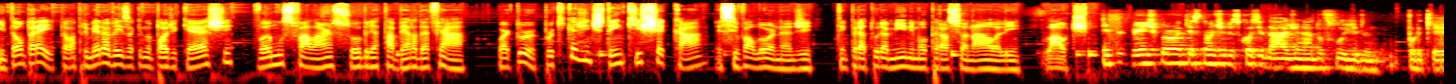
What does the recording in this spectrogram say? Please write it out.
Então, peraí, pela primeira vez aqui no podcast, vamos falar sobre a tabela da FAA. O Arthur, por que, que a gente tem que checar esse valor né, de temperatura mínima operacional ali, laut? Simplesmente por uma questão de viscosidade né, do fluido, porque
